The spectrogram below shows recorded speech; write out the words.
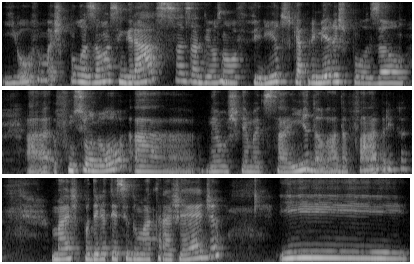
E houve uma explosão, assim, graças a Deus não houve feridos, que a primeira explosão funcionou, né, o esquema de saída lá da fábrica, mas poderia ter sido uma tragédia. E,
